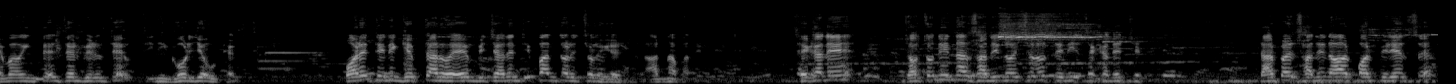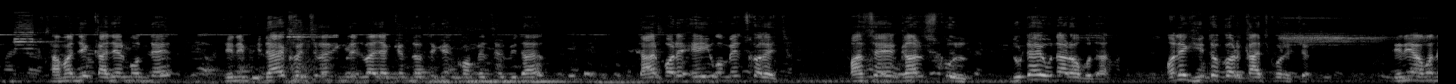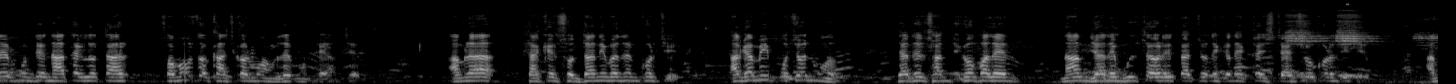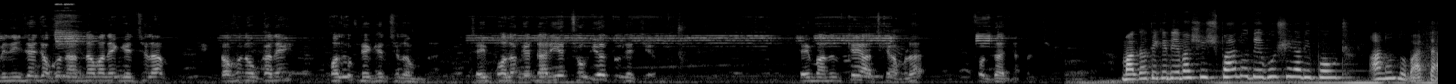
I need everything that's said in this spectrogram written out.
এবং ইংরেজদের বিরুদ্ধে তিনি গর্জে উঠেন পরে তিনি গ্রেপ্তার হয়ে বিচারে দ্বীপান্তরে চলে গেছেন আন্নাবাদে সেখানে যতদিন না স্বাধীন হয়েছিল, তিনি সেখানে ছিলেন। তারপরে স্বাধীন হওয়ার পর ফিরে এসছে সামাজিক কাজের মধ্যে তিনি বিধায়ক হয়েছিলেন ইংরেজ বাজার কেন্দ্র থেকে কংগ্রেসের বিধায়ক। তারপরে এই ওমেন্স কলেজ, পাশে গার্লস স্কুল, দুটাই উনার অবদান। অনেক হিতকর কাজ করেছেন। তিনি আমাদের মধ্যে না থাকলেও তার সমস্ত কাজকর্ম আমাদের মধ্যে আছে। আমরা তাকে শ্রদ্ধা নিবেদন করছি। আগামী প্রজন্ম যাতে শান্তি গোপালের নাম জানে বুঝতে পারে তার জন্য এখানে একটা স্ট্যাচু করে দিয়েছে। আমি নিজে যখন আন্দামানে গেছিলাম, তখন ওখানে ফলক দেখেছিলাম সেই ফলকে দাঁড়িয়ে ছবিও তুলেছে। সেই মানুষকে আজকে আমরা শ্রদ্ধা জানাচ্ছি। মালদা থেকে দেবাশিস পাল ও দেবসেনা রিপোর্ট আনন্দ বার্তা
